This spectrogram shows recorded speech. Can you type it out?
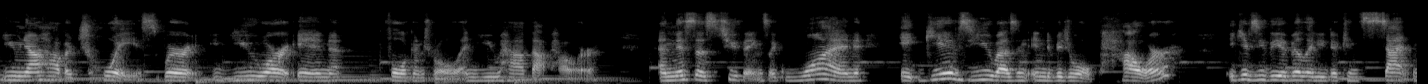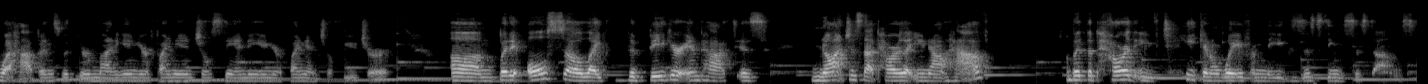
You now have a choice where you are in full control and you have that power. And this does two things. Like one it gives you as an individual power. It gives you the ability to consent what happens with your money and your financial standing and your financial future. Um, but it also like the bigger impact is not just that power that you now have but the power that you've taken away from the existing systems.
